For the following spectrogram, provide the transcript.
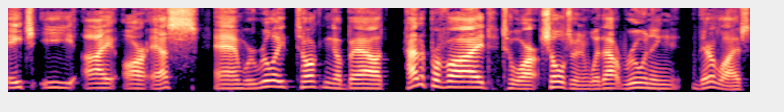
H E I R S. And we're really talking about how to provide to our children without ruining their lives.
